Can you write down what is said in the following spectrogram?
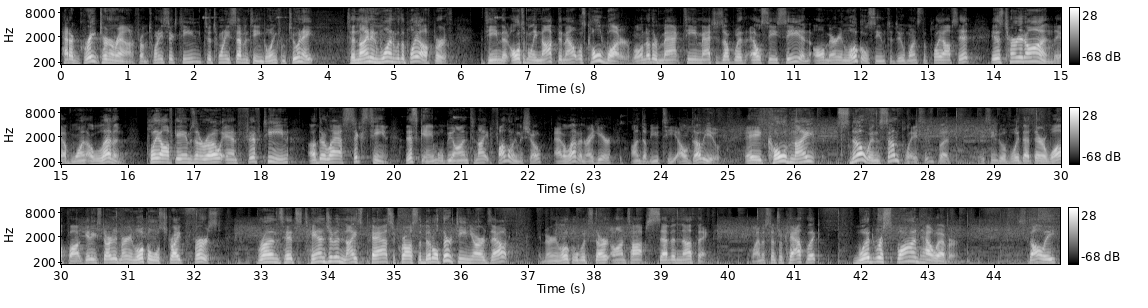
had a great turnaround from 2016 to 2017, going from 2 and 8 to 9 and 1 with a playoff berth. The team that ultimately knocked them out was Coldwater. Well, another MAC team matches up with LCC, and all Marion locals seems to do once the playoffs hit is turn it on. They have won 11 playoff games in a row and 15 of their last 16. This game will be on tonight following the show at 11 right here on WTLW. A cold night, snow in some places, but they seem to avoid that there Wapak. Getting started, Marion Local will strike first. Bruns hits Tangeman, nice pass across the middle, 13 yards out, and Marion Local would start on top 7 0. Lima Central Catholic would respond, however. Stolly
